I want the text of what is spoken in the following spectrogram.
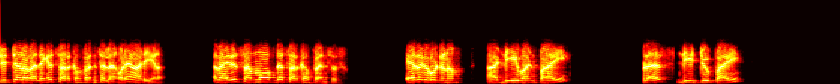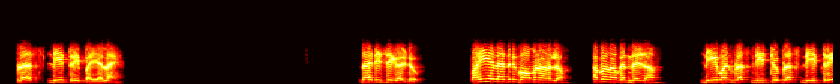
ചുറ്റളവ് അല്ലെങ്കിൽ സർക്കംഫറൻസ് എല്ലാം കൂടെ ആഡ് ചെയ്യണം. അതായത് സം ഓഫ് ദ സർക്കംഫറൻസസ് ഏതൊക്കെ കൂട്ടണം? ആ D one pi plus D two pi plus D three pi അല്ലേ? That is equal to pi എല്ലാത്തിനും കോമൺ ആണല്ലോ. അപ്പൊ നമുക്ക് എന്ത് എഴുതാം D one plus D two plus D three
